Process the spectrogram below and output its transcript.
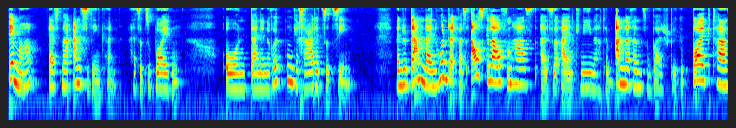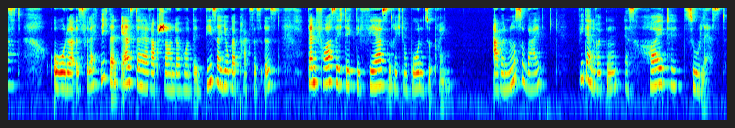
immer erstmal anzuwinkeln also zu beugen und deinen Rücken gerade zu ziehen. Wenn du dann deinen Hund etwas ausgelaufen hast, also ein Knie nach dem anderen zum Beispiel gebeugt hast oder es vielleicht nicht dein erster herabschauender Hund in dieser Yoga-Praxis ist, dann vorsichtig die Fersen Richtung Boden zu bringen. Aber nur so weit, wie dein Rücken es heute zulässt.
